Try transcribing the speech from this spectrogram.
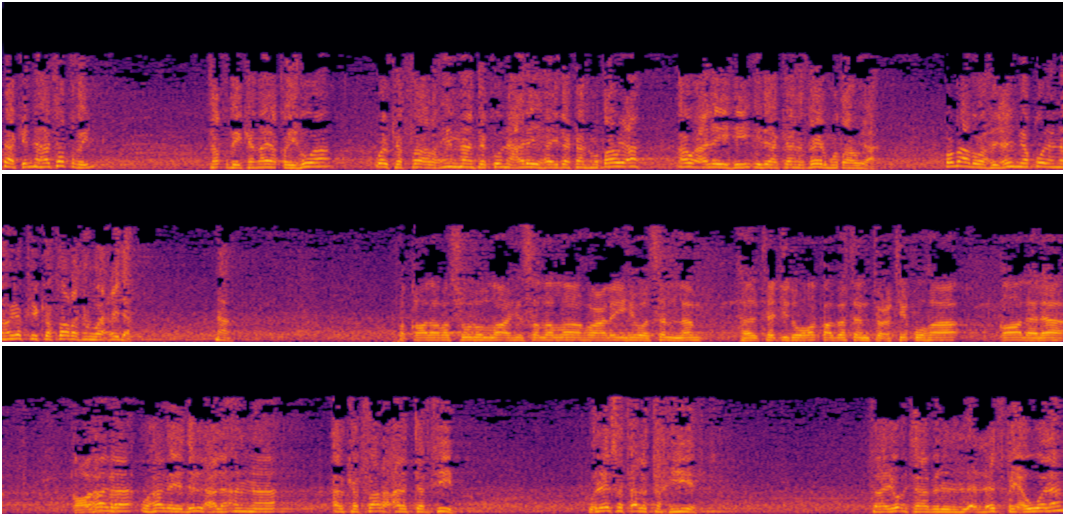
لكنها تقضي تقضي كما يقضي هو والكفارة إما أن تكون عليها إذا كانت مطاوعة أو عليه إذا كانت غير مطاوعة. وبعض أهل العلم يقول أنه يكفي كفارة واحدة. نعم. فقال رسول الله صلى الله عليه وسلم هل تجد رقبة تعتقها؟ قال لا. قال وهذا, وهذا يدل على أن الكفارة على الترتيب وليست على التخيير. فيؤتى بالعتق أولا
